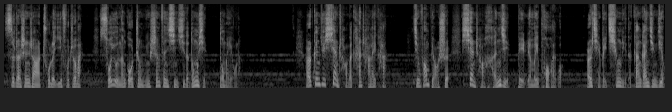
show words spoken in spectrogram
死者身上除了衣服之外，所有能够证明身份信息的东西都没有了。而根据现场的勘查来看，警方表示，现场痕迹被人为破坏过。而且被清理得干干净净，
